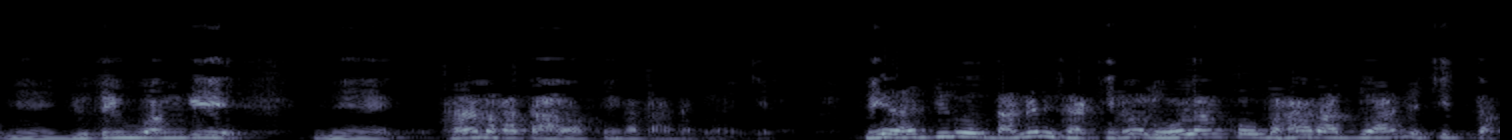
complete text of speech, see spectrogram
මේ යුදෙව්වන්ගේ මේ කාම කතාවක් මේ කතා කරනවා කියලා. මේ රජ්ජුරුව දඟ නිසා කියනවා ලෝලංකෝ බහරද්වාජ චිත්තං.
